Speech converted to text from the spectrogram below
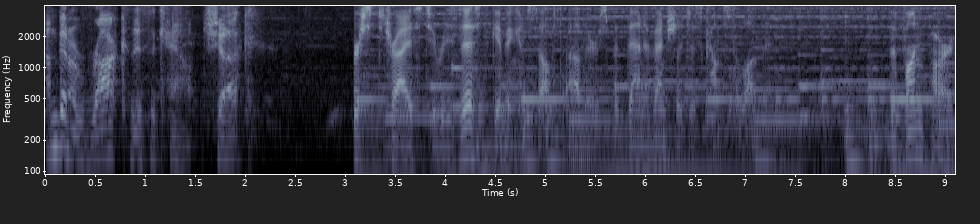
I'm gonna rock this account, Chuck. first tries to resist giving himself to others, but then eventually just comes to love it. The fun part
